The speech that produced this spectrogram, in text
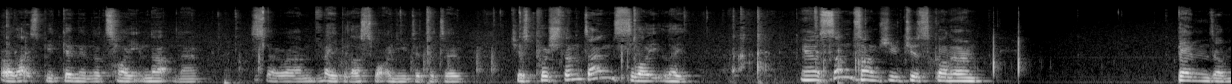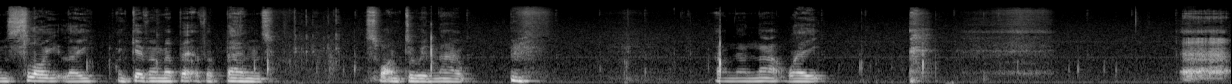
Oh, that's beginning to tighten up now. So um, maybe that's what I needed to do. Just push them down slightly. You know, sometimes you just got to bend them slightly and give them a bit of a bend. That's what I'm doing now. and then that way uh,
